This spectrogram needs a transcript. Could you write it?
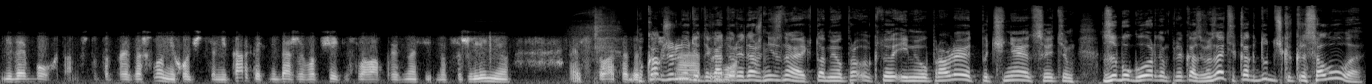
не дай бог, там что-то произошло, не хочется ни каркать, ни даже вообще эти слова произносить, но, к сожалению, э, ситуация Ну как же люди-то, которые даже не знают, кто ими, кто ими управляет, подчиняются этим забугорным приказам? Вы знаете, как дудочка крысолова,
